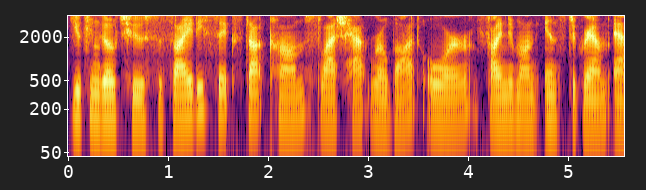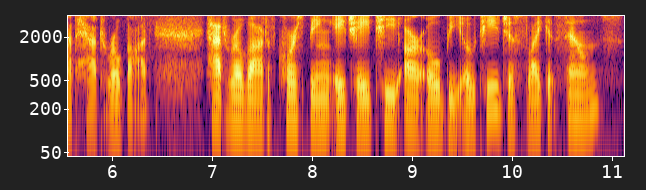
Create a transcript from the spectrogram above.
you can go to society6.com slash hatrobot or find him on Instagram at hatrobot. Hatrobot, of course, being H-A-T-R-O-B-O-T, just like it sounds.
